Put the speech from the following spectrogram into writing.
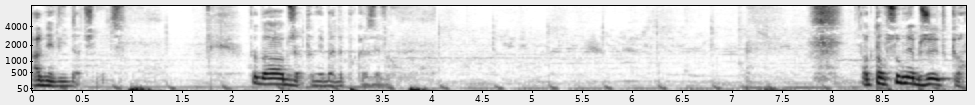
ale nie widać nic. To dobrze, to nie będę pokazywał. Oto w sumie brzydko.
